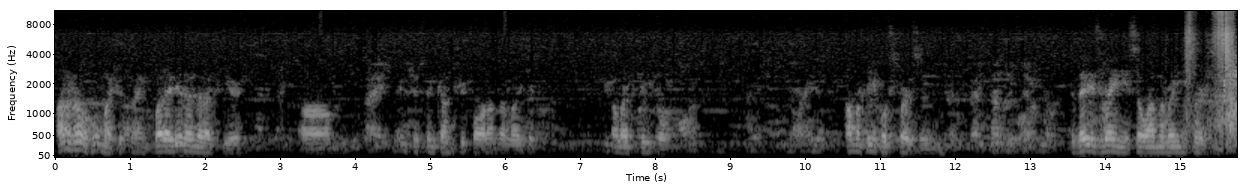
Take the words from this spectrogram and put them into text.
I don't know whom I should thank, but I did end up here. Um, interesting country, Poland. I like it. I like people. I'm a people's person. Today is rainy, so I'm a rainy person.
